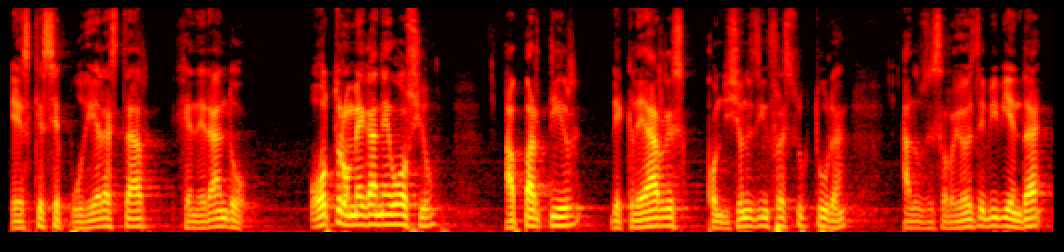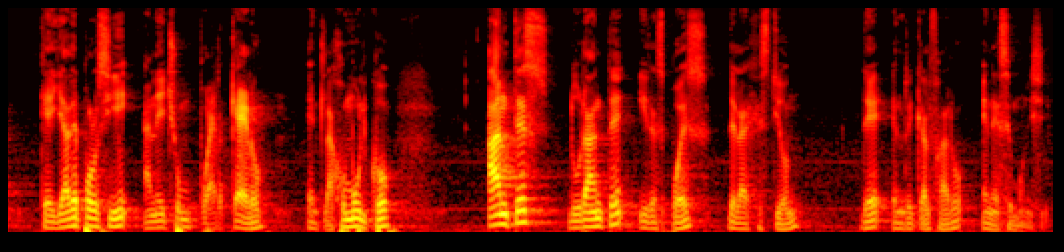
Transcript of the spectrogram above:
es que se pudiera estar generando otro mega negocio a partir de crearles condiciones de infraestructura a los desarrolladores de vivienda que ya de por sí han hecho un puerquero en Tlajomulco antes, durante y después de la gestión de Enrique Alfaro en ese municipio.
